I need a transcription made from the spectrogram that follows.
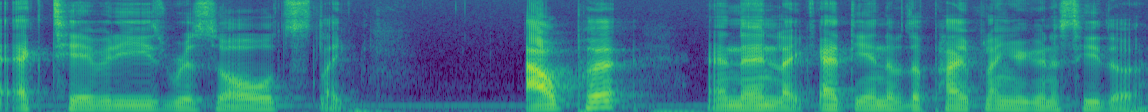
activities, results, like output, and then like at the end of the pipeline, you're gonna see the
